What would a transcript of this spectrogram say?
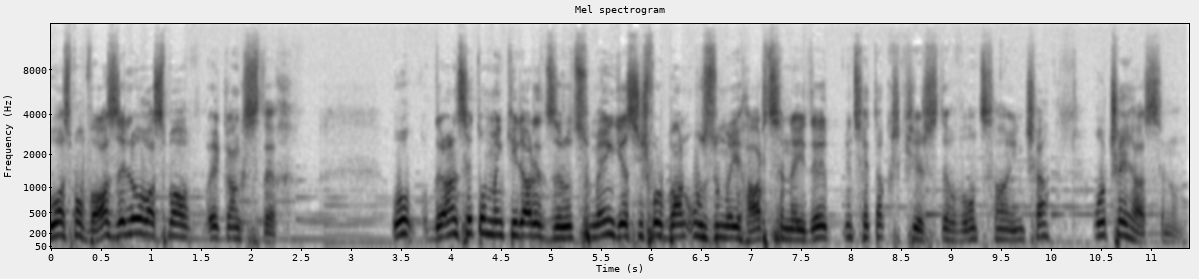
Ու ասում վազելով, ասում եկանք ստեղ ու դրանից հետո մենք իրար հետ զրուցում էինք, ես ինչ որ բան ուզում էի հարցնել, դե ինձ հետաքրքիր էր, ստեղ ոնց է, ինչա, ու չէի հասցնում։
